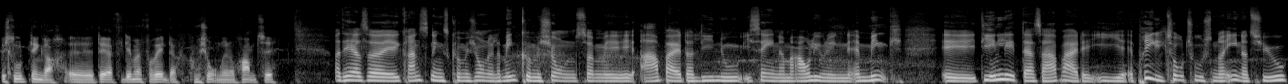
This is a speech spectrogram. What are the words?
beslutninger. Øh, det er det, man forventer, at kommissionen vender frem til. Og det er altså øh, Grænsningskommissionen, eller Mink-kommissionen, som øh, arbejder lige nu i sagen om aflivningen af mink. Øh, de indledte deres arbejde i april 2021,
